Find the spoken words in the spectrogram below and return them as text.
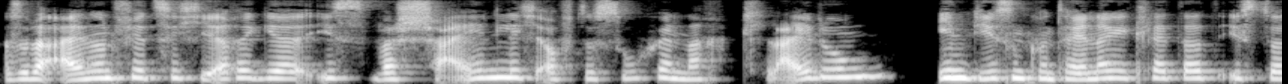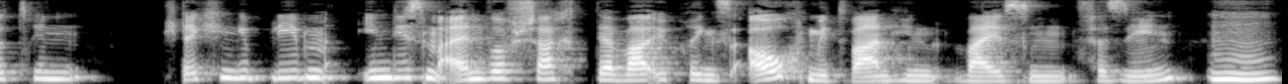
Also der 41-Jährige ist wahrscheinlich auf der Suche nach Kleidung in diesen Container geklettert, ist dort drin stecken geblieben. In diesem Einwurfschacht, der war übrigens auch mit Warnhinweisen versehen. Mhm.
